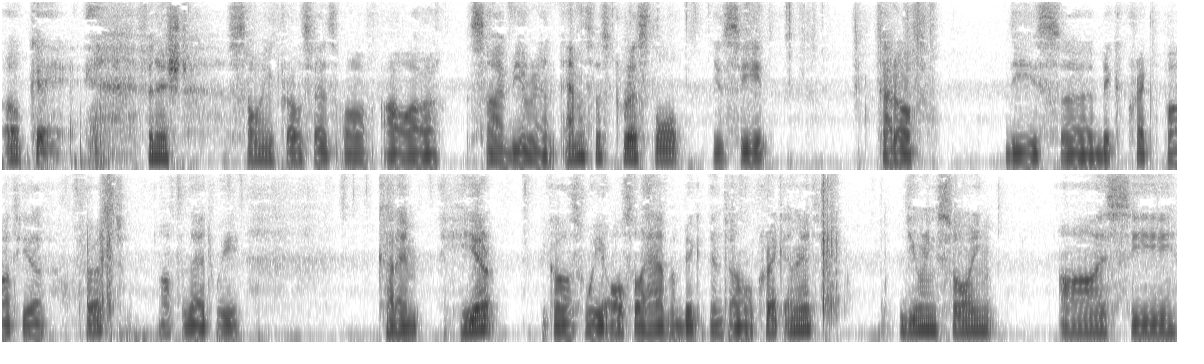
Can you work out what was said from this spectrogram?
Okay, finished sawing process of our Siberian amethyst crystal. You see, cut off this uh, big cracked part here first. After that we cut him here because we also have a big internal crack in it. During sawing I see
